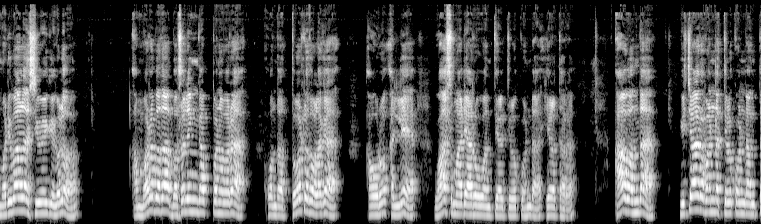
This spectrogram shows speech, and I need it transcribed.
ಮಡಿವಾಳ ಶಿವಯೋಗಿಗಳು ಆ ಮರಬದ ಬಸಲಿಂಗಪ್ಪನವರ ಒಂದು ತೋಟದೊಳಗೆ ಅವರು ಅಲ್ಲೇ ವಾಸ ಮಾಡ್ಯಾರು ಅಂತೇಳಿ ತಿಳ್ಕೊಂಡು ಹೇಳ್ತಾರೆ. ಆ ಒಂದು ವಿಚಾರವನ್ನು ತಿಳ್ಕೊಂಡಂಥ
